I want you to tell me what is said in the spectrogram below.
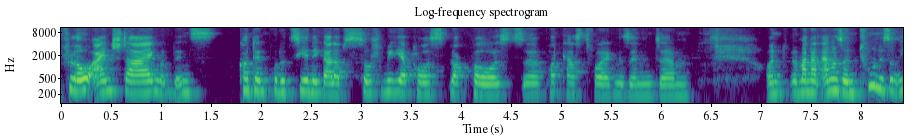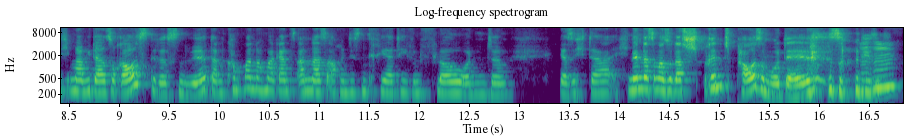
Flow einsteigen und ins Content produzieren, egal ob es Social Media Posts, Blogposts, äh, Podcast-Folgen sind. Ähm, und wenn man dann einmal so ein Tun ist und nicht immer wieder so rausgerissen wird, dann kommt man nochmal ganz anders auch in diesen kreativen Flow und ähm, ja, sich da, ich nenne das immer so das Sprint-Pause-Modell. so mhm.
